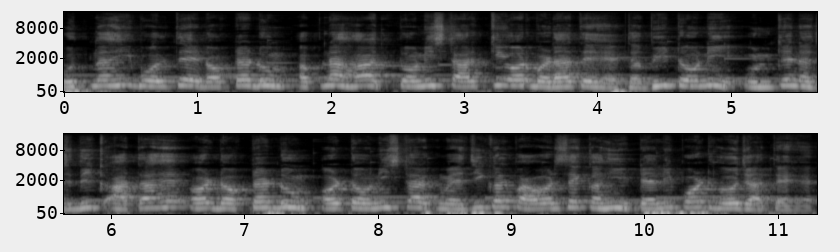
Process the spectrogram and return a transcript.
उतना ही बोलते डॉक्टर डूम अपना हाथ टोनी स्टार्क की ओर बढ़ाते हैं। तभी टोनी उनके नज़दीक आता है और डॉक्टर डूम और टोनी स्टार्क मैजिकल पावर से कहीं टेलीपोर्ट हो जाते हैं।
